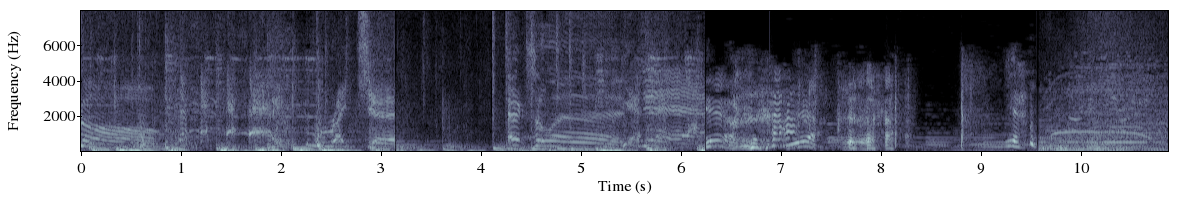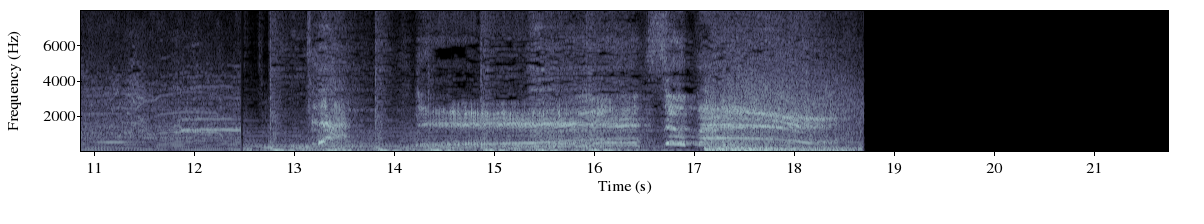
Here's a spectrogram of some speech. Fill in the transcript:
Awesome! Righteous! Excellent! Yeah! Yeah! Yeah! yeah. yeah.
